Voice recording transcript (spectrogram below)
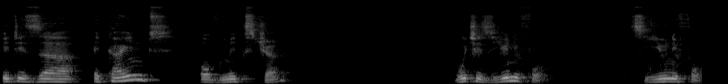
It is uh, a kind of mixture which is uniform. It's uniform.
